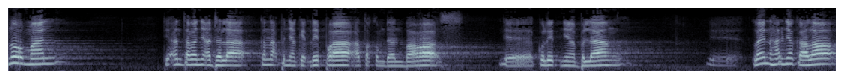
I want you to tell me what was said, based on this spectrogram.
normal, di antaranya adalah kena penyakit lepra atau kemudian baras, ya, kulitnya belang. Ya. Lain halnya kalau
